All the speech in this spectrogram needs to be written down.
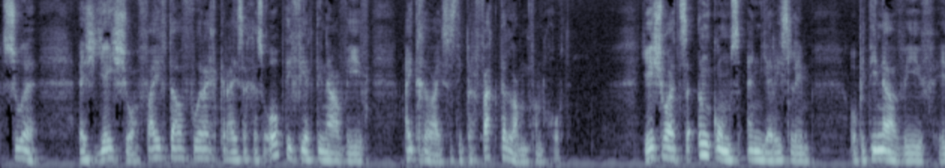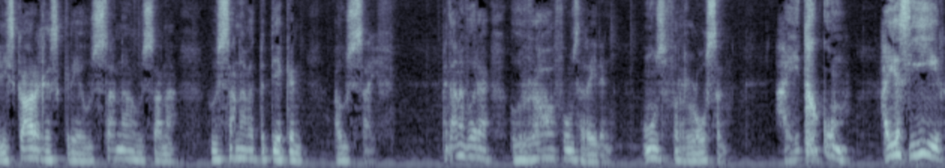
So is Yeshua 5 dae voor hy gekruisig is op die 14de Aviv uitgewys as die perfekte lam van God. Yeshua se inkoms in Jerusalem op die 10de Aviv het die skare geskree Hosanna Hosanna Hosanna wat beteken ou syf. Met ander woorde, hoera vir ons redding, ons verlossing. Hy het gekom. Hy is hier.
